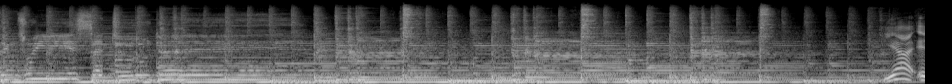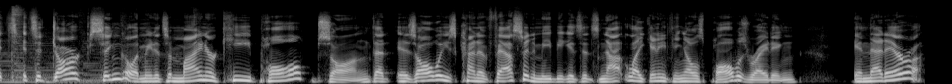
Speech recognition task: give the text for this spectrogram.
things we said today. Yeah, it's it's a dark single. I mean, it's a minor key Paul song that has always kind of fascinated me because it's not like anything else Paul was writing in that era.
